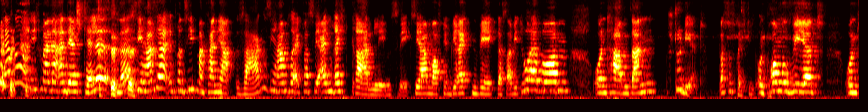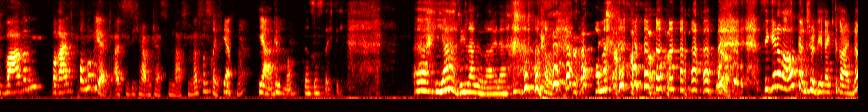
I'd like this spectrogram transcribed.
ja gut, ich meine an der Stelle, ne, Sie haben ja im Prinzip, man kann ja sagen, Sie haben so etwas wie einen recht geraden Lebensweg. Sie haben auf dem direkten Weg das Abitur erworben und haben dann studiert. Das ist richtig. Und promoviert und waren bereits promoviert, als Sie sich haben testen lassen. Das ist richtig, Ja. ne? ja, genau, das ist richtig. Äh, ja, die Langeweile. Sie gehen aber auch ganz schön direkt rein, ne?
